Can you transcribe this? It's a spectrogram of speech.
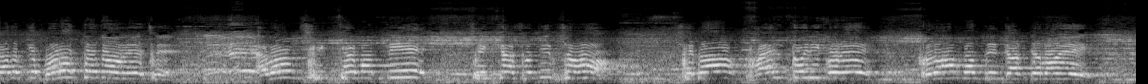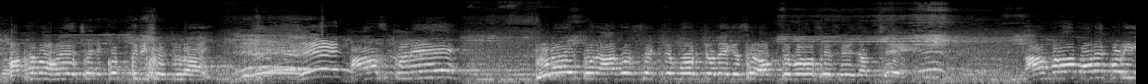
তাদেরকে বরাদ্দ দেওয়া হয়েছে। এবং শিক্ষামন্ত্রী, শিক্ষা সচিব সহ সেটা ফাইল তৈরি করে প্রধানমন্ত্রীর কার্যালয়ে পাঠানো হয়েছে একত্রিশে জুলাই। মাঝখানে জুলাই পর আগস্ট সেপ্টেম্বর চলে গেছে, অক্টোবর শেষ হয়ে যাচ্ছে। আমরা মনে করি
